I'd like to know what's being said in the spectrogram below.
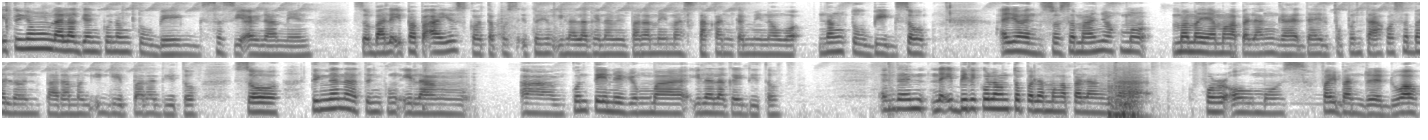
ito yung lalagyan ko ng tubig sa CR namin. So, bale, ipapaayos ko. Tapos, ito yung ilalagay namin para may mastakan kami na ng tubig. So, ayun. So, samahan nyo ako mo, mamaya mga palangga dahil pupunta ako sa balon para mag-igib para dito. So, tingnan natin kung ilang um, container yung mailalagay dito. And then, naibili ko lang to pala mga palangga for almost 500. Wow,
